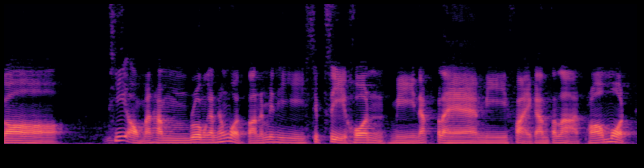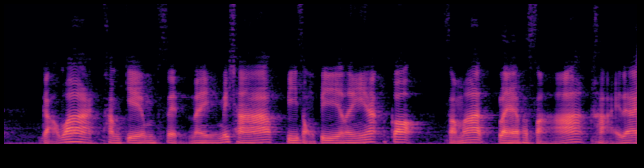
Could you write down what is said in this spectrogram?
ก็ที่ออกมาทำรวมกันทั้งหมดตอนนั้นมีที14 คน มีนักแปล มีฝ่ายการตลาดพร้อมหมด กะว่าทำเกมเสร็จในไม่ช้าปี 2 ปีอะไรเงี้ยก็สามารถแปลภาษาขายได้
